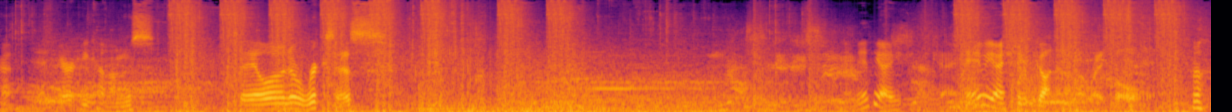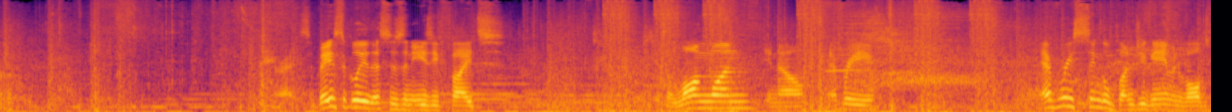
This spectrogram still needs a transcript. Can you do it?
And here he comes. Say hello to Rixis. Maybe I... Okay, maybe I should have gotten another rifle. So basically this is an easy fight. It's a long one, you know, every... Every single Bungie game involves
